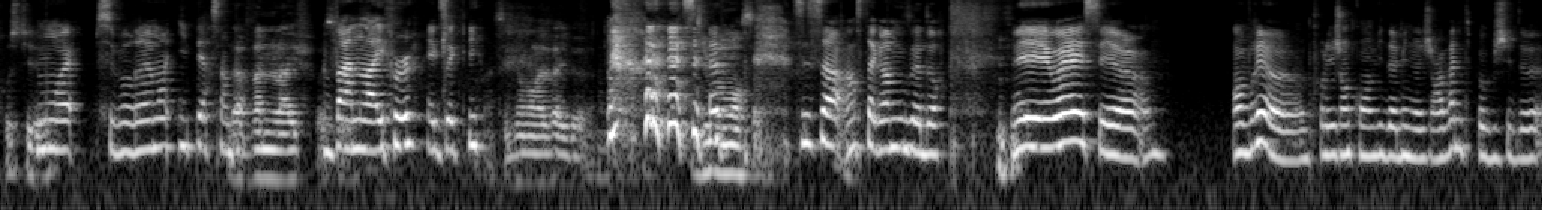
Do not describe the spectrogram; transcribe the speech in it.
Trop stylé. Ouais, c'est vraiment hyper La sympa. van life. ouais, Van lifer, exactly. Ouais, C'est bien dans la vibe euh, c'est du moment, ça. c'est ça, Instagram nous adore. Mais ouais, c'est. euh, En vrai, euh, pour les gens qui ont envie d'aménager un van, t'es pas obligé de...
